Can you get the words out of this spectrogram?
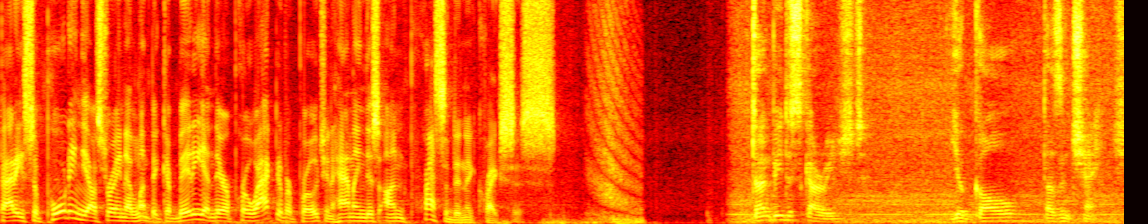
Patty supporting the Australian Olympic Committee and their proactive approach in handling this unprecedented crisis. Don't be discouraged. Your goal doesn't change.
